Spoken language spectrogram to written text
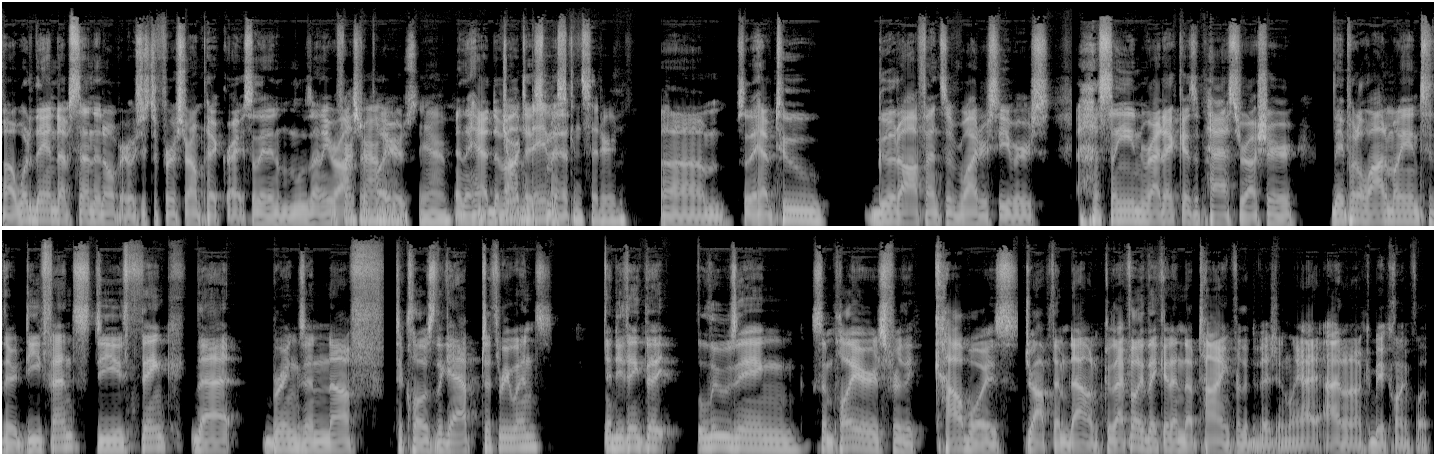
Uh, what did they end up sending over? It was just a first round pick, right? So they didn't lose any First roster rounder, players. Yeah. And they had Jordan DeVonta Davis Smith. considered. Um, so they have two good offensive wide receivers. Haason Reddick as a pass rusher. They put a lot of money into their defense. Do you think that brings enough to close the gap to three wins? And do you think that losing some players for the Cowboys drop them down? Because I feel like they could end up tying for the division. Like I, I don't know, it could be a coin flip.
